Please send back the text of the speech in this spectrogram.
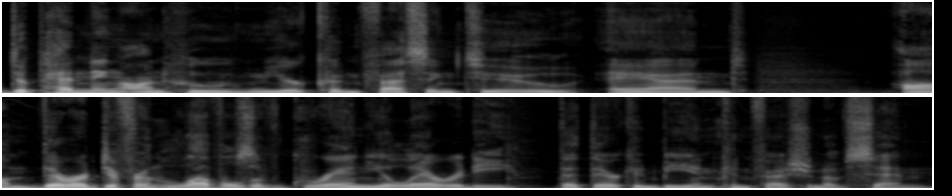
depending on whom you're confessing to, and um, there are different levels of granularity that there can be in confession of sin.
